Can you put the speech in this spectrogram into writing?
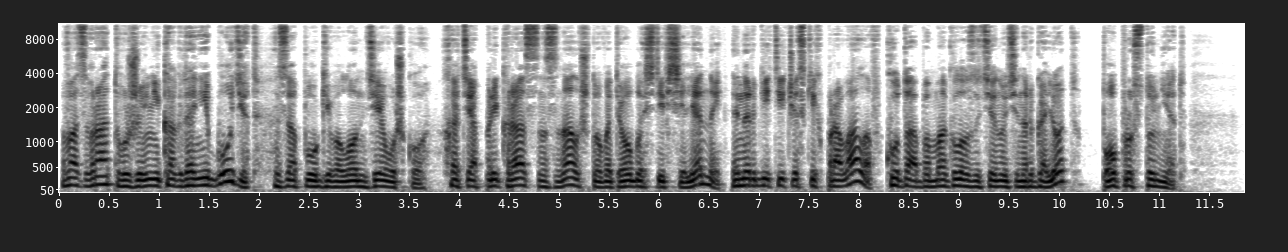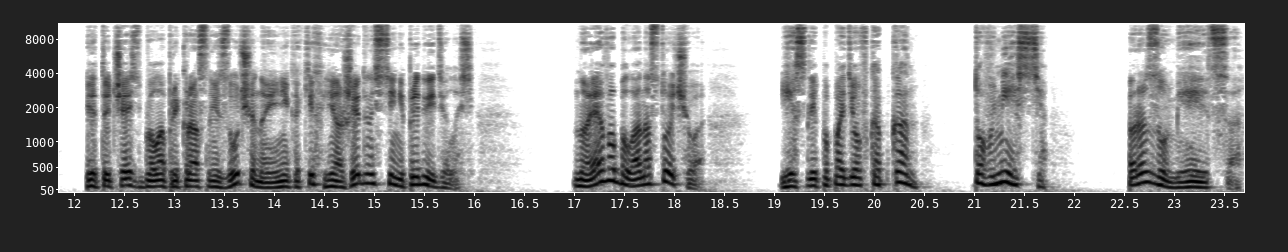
Возврата уже никогда не будет, запугивал он девушку, хотя прекрасно знал, что в этой области Вселенной энергетических провалов, куда бы могло затянуть энерголет, попросту нет. Эта часть была прекрасно изучена, и никаких неожиданностей не предвиделось. Но Эва была настойчива. «Если попадем в капкан, то вместе». «Разумеется.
